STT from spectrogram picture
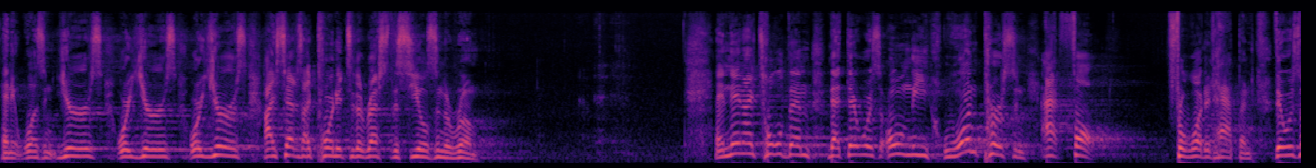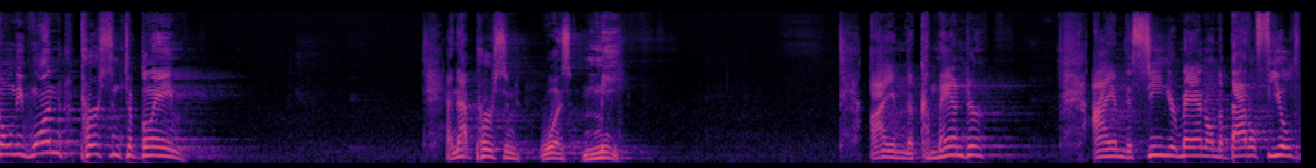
And it wasn't yours or yours or yours, I said as I pointed to the rest of the SEALs in the room. And then I told them that there was only one person at fault for what had happened. There was only one person to blame. And that person was me. I am the commander. I am the senior man on the battlefield,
